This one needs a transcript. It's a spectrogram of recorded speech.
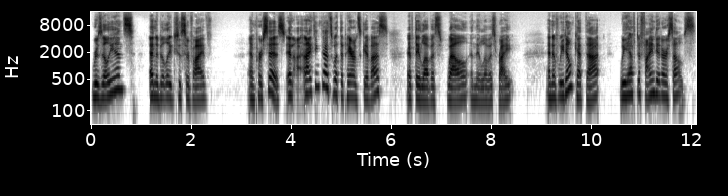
resilience and ability to survive and persist. And I, and I think that's what the parents give us if they love us well and they love us right. And if we don't get that we have to find it ourselves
